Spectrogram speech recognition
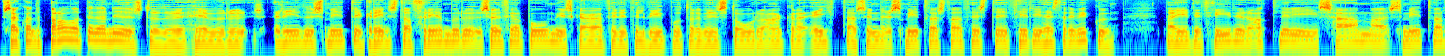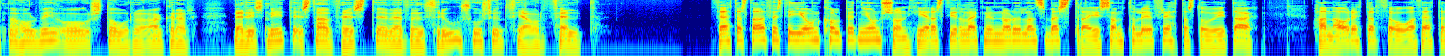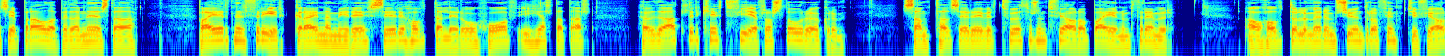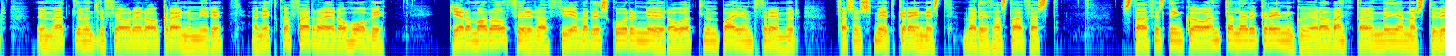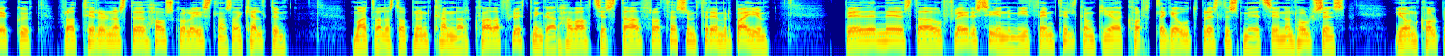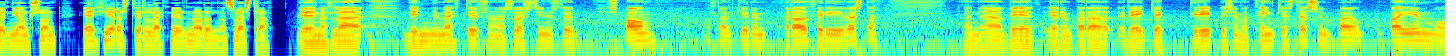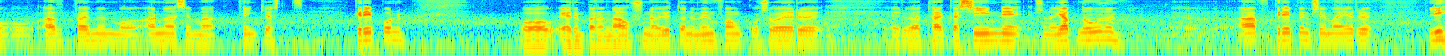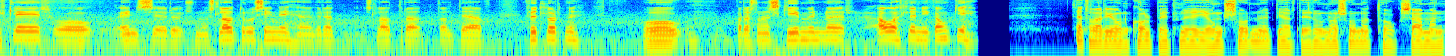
Samkvæmt bráðabyrða niðurstöðu hefur riðu smiti greinst á þremur söðfjárbúum í skagafyrir til viðbútar við stóru agra eitt að sem smit var staðfesti fyrir þessari viku. Bæinni þrýr eru allir í sama smitvarnahólfi og stóru agrar. Verði smit staðfest verðum 3000 fjár feld. Þetta staðfesti Jón Kolbjörn Jónsson, hér að stýralegnir Norðurlands vestra í samtalið fréttastofu í dag. Hann áreittar þó að þetta sé bráðabyrða niðurstaða. Bæirnir þrýr, Grænamýri, Siri Hófdalir og Hóf í Hjaltadal höfðu allir keift fíu frá stóru ökrum. Samtals eru yfir 2000 fjár á bæjunum þremur. Á Hófdalum er um 750 fjár, um 1100 fjár er á Grænumýri en eitthvað færra er á Hófi. Gera má ráð fyrir að fíu verði skorið niður á öllum bæjum þremur þar sem smitt greinist, verði það staðfest. Staðfestingu á endalegri greiningu er að vænta um miðja næstu viku frá tilurinnastöð Háskóla Íslands að keldum. Matvælastofnun kannar hvaða flutningar hafa átt sér stað frá þessum þremur bæjum. Beðir niðurstaða úr fleiri sínum í þeim tilgangi að kortleggja útbreyslu smiðs innan hólfsins. Jón Kolben Jónsson er hér að stýralegnir Norðurlands vestra. Við náttúrulega vinnum eftir svörsýnustu spám, alltaf gerum ráðferði í vesta. Þannig að við erum bara að reykja gripi sem að tengjast þessum bæ, bæjum og, og afkvæmum og annað sem að tengjast gripunum og erum bara að ná svona utanum umfang og svo eru, eru að taka síni svona jafnóðum af gripum sem eru líklegir og eins eru svona slátrúsíni, það hefur verið að slátra daldi af fullornu og bara svona skimunar áallun í gangi. Þetta var Jón Kolbeinn Jónsson, Bjarni Rúnarsson tók saman.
